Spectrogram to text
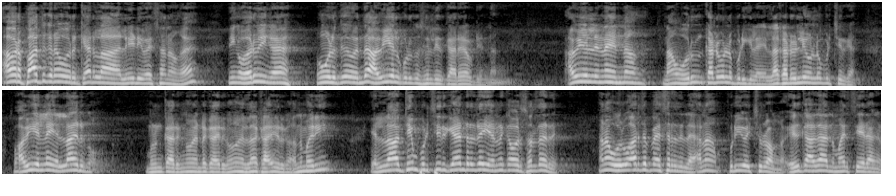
அவரை பார்த்துக்கிற ஒரு கேரளா லேடி வயசானவங்க நீங்கள் வருவீங்க உங்களுக்கு வந்து அவியல் கொடுக்க சொல்லியிருக்காரு அப்படின்னாங்க. அவியல்னா என்ன நான் ஒரு கடவுளில் பிடிக்கல. எல்லா கடவுள்லையும் உள்ளே பிடிச்சிருக்கேன். இப்போ அவியலில் எல்லாம் இருக்கும். முருங்காய் இருக்கும் வெண்டைக்காய் இருக்கும் எல்லா காயும் இருக்கும். அந்த மாதிரி எல்லாத்தையும் பிடிச்சிருக்கேன்றதே எனக்கு அவர் சொல்கிறாரு ஆனால் ஒரு வார்த்தை பேசுகிறது இல்லை. ஆனால் புரிய வச்சுருவாங்க. எதுக்காக அந்த மாதிரி செய்கிறாங்க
